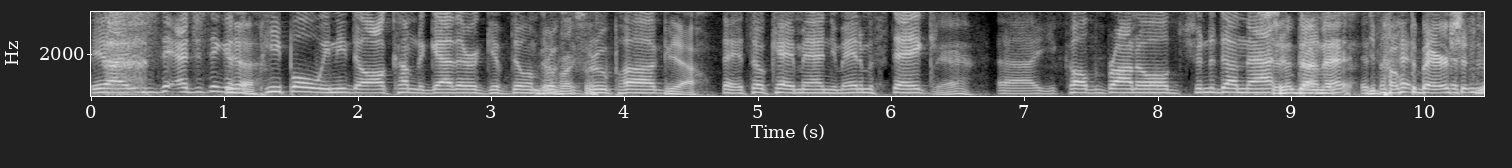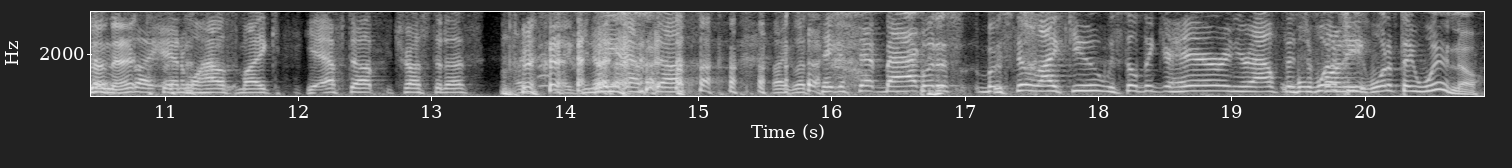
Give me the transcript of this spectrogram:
you know, I just, I just think as Yeah. a people, we need to all come together, give Dillon Brooks, Brooks a a- group hug. Yeah. Say it's okay, man. You made a mistake. Yeah. Uh, you called LeBron old. Shouldn't have done that. Shouldn't have done that. You poked like- the bear. Shouldn't have done that. It's like Animal House Mike. You effed up. You trusted us. Like, like, you know you effed up. Like let's take a step back. But it's- but we it's- still like you. We still think your hair and your outfits But are what funny. if he, what if they win though?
